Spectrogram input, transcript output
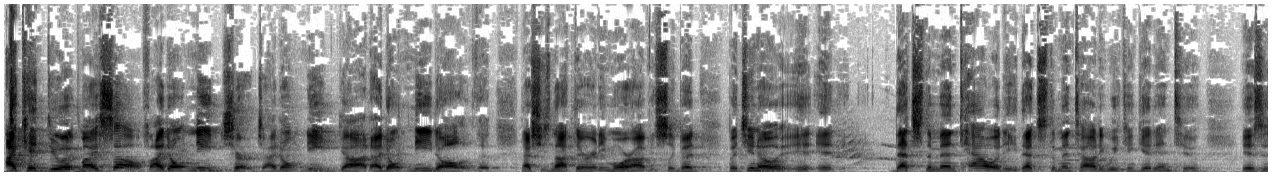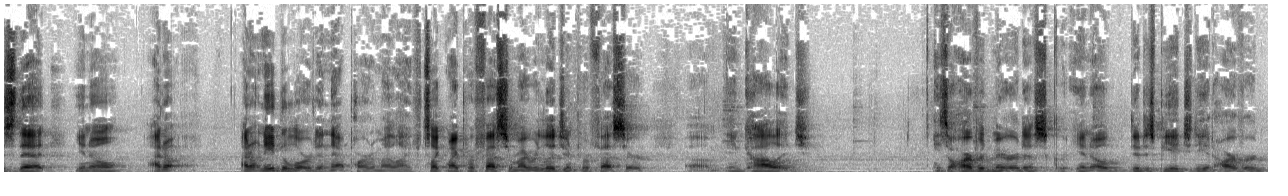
I can do it myself. I don't need church. I don't need God. I don't need all of that. Now she's not there anymore, obviously, but but you know, it, it that's the mentality. That's the mentality we can get into. Is is that you know I don't I don't need the Lord in that part of my life. It's like my professor, my religion professor um, in college. He's a Harvard emeritus. You know, did his PhD at Harvard.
